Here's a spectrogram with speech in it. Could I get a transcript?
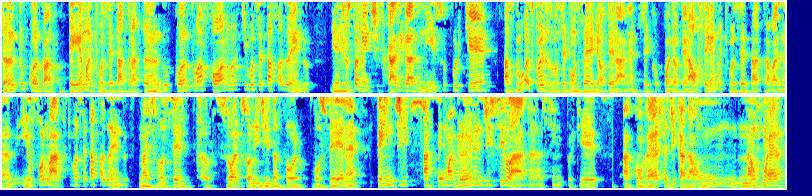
tanto quanto o tema que você está tratando, quanto a forma que você está fazendo. E é justamente ficar ligado nisso, porque as duas coisas você consegue alterar, né? Você pode alterar o tema que você está trabalhando e o formato que você está fazendo. Mas se você sua, sua medida for você, né? Tende a ser uma grande cilada, assim, porque a conversa de cada um não é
